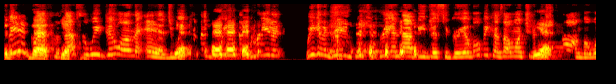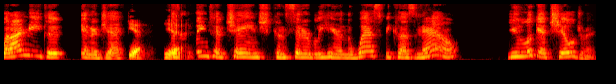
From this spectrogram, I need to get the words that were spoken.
that, that yeah. that's what we do on the edge yeah. we, can, we, can agree to, we can agree to disagree and not be disagreeable because I want you to yeah. be strong. But what I need to interject yeah. Yeah. things have changed considerably here in the West because now you look at children.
